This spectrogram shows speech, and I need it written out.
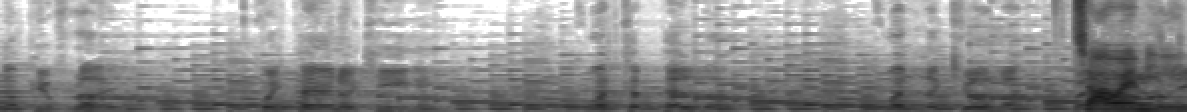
Non più avrai quei panacchini, quel cappello, quella chioma, Ciao, Emily.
